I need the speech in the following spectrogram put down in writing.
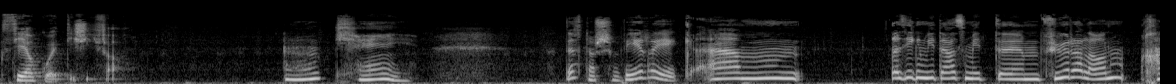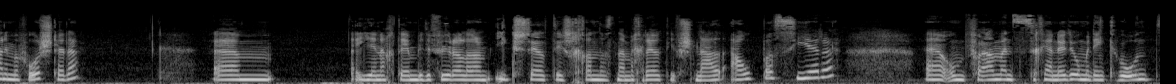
sehr gute Skifahrer. Okay. Das ist noch schwierig. Ähm, also irgendwie das mit dem ähm, Feueralarm kann ich mir vorstellen. Ähm, je nachdem, wie der Feueralarm eingestellt ist, kann das nämlich relativ schnell auch passieren. Äh, und vor allem, wenn sie sich ja nicht unbedingt gewohnt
